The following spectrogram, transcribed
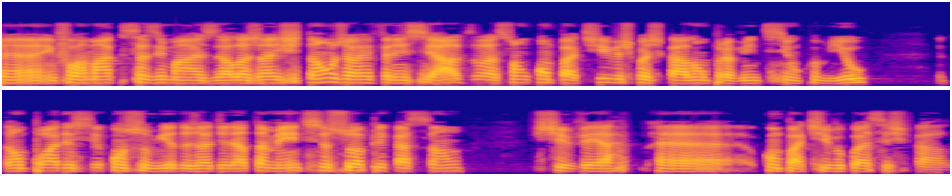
é, informar que essas imagens elas já estão já referenciadas, elas são compatíveis com a escala 1 para 25 mil, então podem ser consumidas já diretamente se sua aplicação estiver é, compatível com essa escala.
